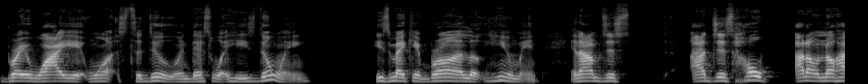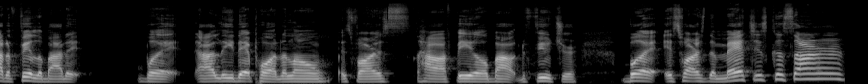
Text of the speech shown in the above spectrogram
Bray Wyatt wants to do and that's what he's doing. He's making Braun look human and I'm just I just hope I don't know how to feel about it but I'll leave that part alone as far as how I feel about the future. But as far as the match is concerned,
